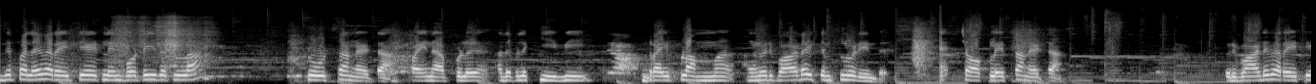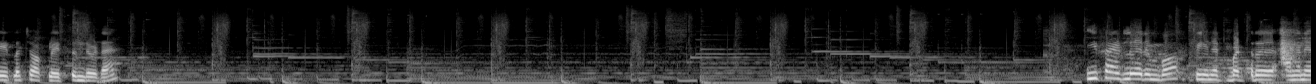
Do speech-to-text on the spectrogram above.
ഇത് പല വെറൈറ്റി ആയിട്ടുള്ള ഇമ്പോർട്ട് ചെയ്തിട്ടുള്ള ഫ്രൂട്ട്സ് ആണ് കേട്ടോ. പൈനാപ്പിൾ അതേപോലെ കിവി ഡ്രൈ പ്ലം അങ്ങനെ ഒരുപാട് ഐറ്റംസ് ഇവിടെ ഉണ്ട്. ചോക്ലേറ്റ്സ് ആണ് കേട്ടോ. ഒരുപാട് വെറൈറ്റി ആയിട്ടുള്ള ചോക്ലേറ്റ്സ് ഉണ്ട് ഇവിടെ. ഈ സൈഡിൽ വരുമ്പോൾ പീനട്ട് ബട്ടർ അങ്ങനെ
